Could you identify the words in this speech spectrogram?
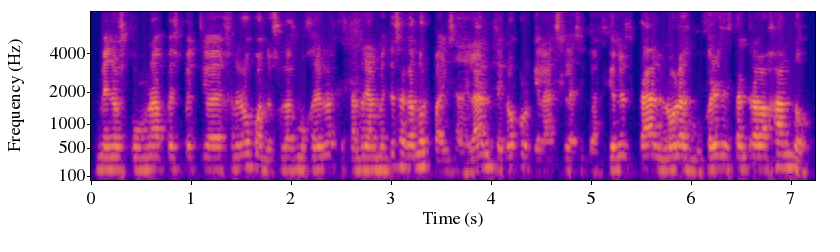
menos con una perspectiva de género, cuando son las mujeres las que están realmente sacando el país adelante, ¿no? Porque la, la situación es tal, ¿no? Las mujeres están trabajando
